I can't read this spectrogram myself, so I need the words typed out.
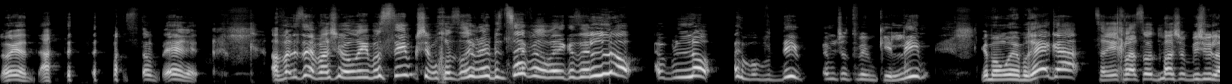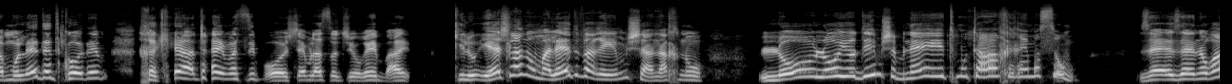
לא ידעת מה זאת אומרת? אבל זה מה שהורים עושים כשהם חוזרים לבית ספר, והם כזה, לא, הם לא, הם עובדים, הם שוטפים כלים, הם אומרים, רגע, צריך לעשות משהו בשביל המולדת קודם, חכה אתה עם הסיפור, יושב לעשות שיעורי בית. כאילו, יש לנו מלא דברים שאנחנו לא, לא יודעים שבני תמותה אחרים עשו. זה, זה נורא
